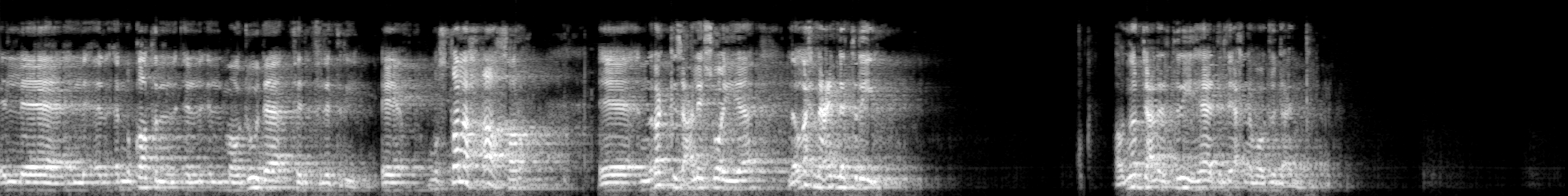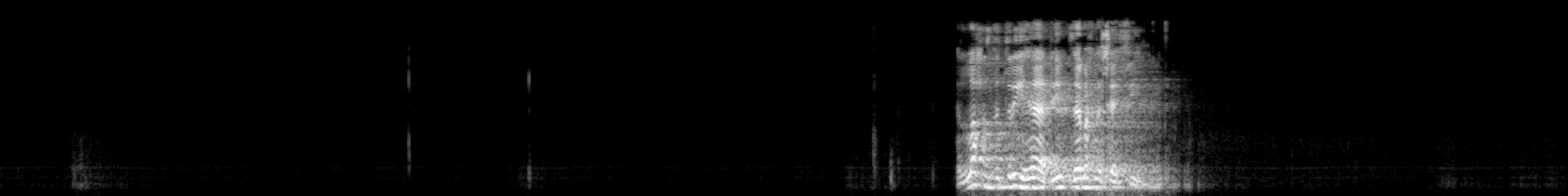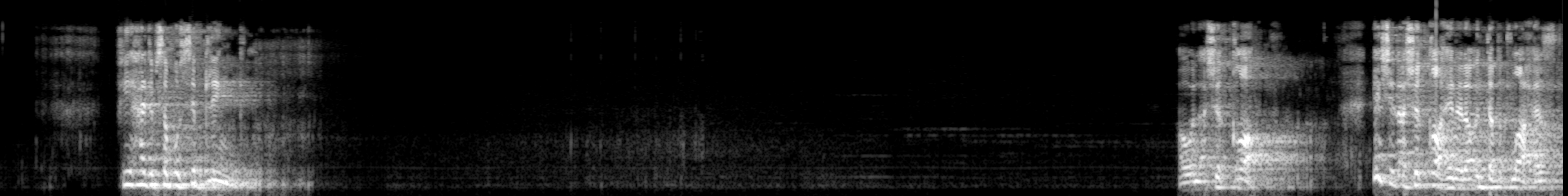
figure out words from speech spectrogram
النقاط الموجودة في ال tree إيه، مصطلح آخر إيه، نركز عليه شوية. لو إحنا عندنا tree أو نرجع لل tree هذا اللي إحنا موجود عندنا نلاحظ ال tree هذه زي ما إحنا شايفين. في حاجة بسموه sibling أو الأشقاء. إيش الأشقاء هنا لو أنت بتلاحظ؟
